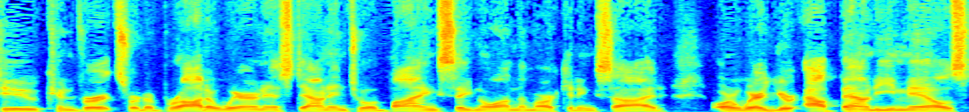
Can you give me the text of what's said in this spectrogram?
to convert sort of broad awareness down into a buying signal on the marketing side, or where your outbound emails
